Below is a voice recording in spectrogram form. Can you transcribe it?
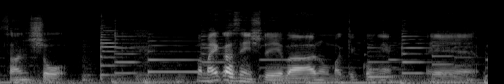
3勝、まあ、前川選手といえばあの、まあ、結構ね、えー、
